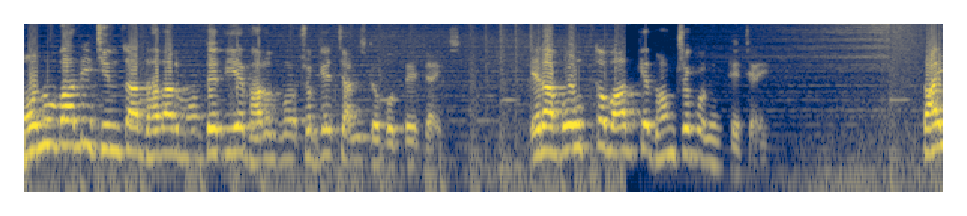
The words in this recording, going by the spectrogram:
মনুবাদী চিন্তাধারার মধ্যে দিয়ে ভারতবর্ষকে চালিত করতে চাইছে। এরা বৌদ্ধবাদকে ধ্বংস করে দিতে চাই তাই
